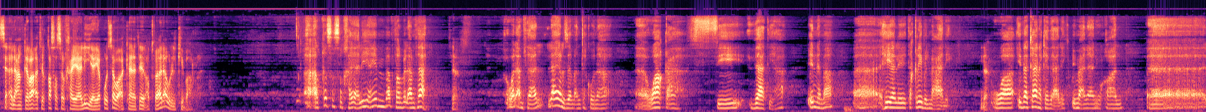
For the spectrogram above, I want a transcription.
سأل عن قراءة القصص الخيالية يقول سواء كانت للأطفال أو للكبار. القصص الخيالية هي من باب ضرب الأمثال. نعم. والأمثال لا يلزم أن تكون آه، واقعة في ذاتها إنما آه، هي لتقريب المعاني. نعم. وإذا كان كذلك بمعنى أن يقال آه،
